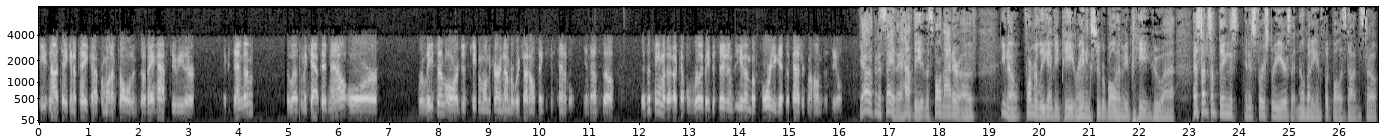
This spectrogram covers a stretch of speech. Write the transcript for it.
He's not taking a pay cut from what I'm told, and so they have to either extend him to lessen the cap hit now, or release him, or just keep him on the current number, which I don't think is tenable. You know, so there's a team with a, a couple really big decisions even before you get to Patrick Mahomes' deal. Yeah, I was going to say they have the the small matter of you know, former league MVP, reigning Super Bowl MVP, who uh, has done some things in his first three years that nobody in football has done. So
